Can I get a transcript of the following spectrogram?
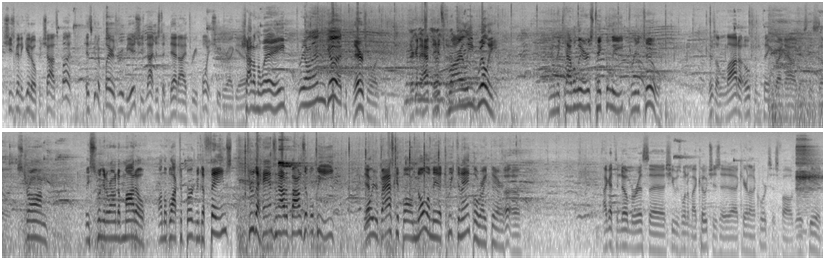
she's going to get open shots, but as good a player as Ruby is, she's not just a dead-eye three-point shooter, I guess. Shot on the way, three on in, good. There's one. They're going to have to hit That's those. Riley Willie. And the Cavaliers take the lead, three to two. There's a lot of open things right now against this zone. Strong. They swing it around to Motto on the block to Bergman to Faines. Through the hands and out of bounds it will be. Yep. Warrior basketball. Nola may have tweaked an ankle right there. Uh-oh. I got to know Marissa. She was one of my coaches at uh, Carolina Courts this fall. Great kid.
